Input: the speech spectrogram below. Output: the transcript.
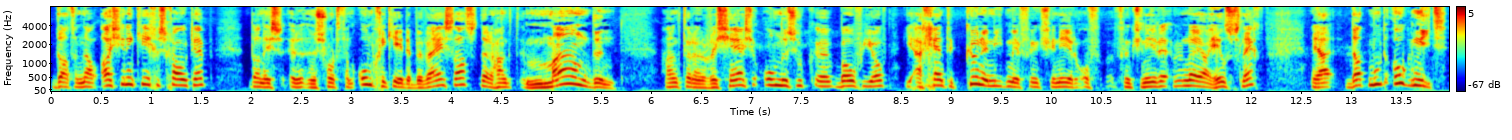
dat nou, als je een keer geschoten hebt... dan is er een soort van omgekeerde bewijslast. Daar hangt maanden hangt er een rechercheonderzoek uh, boven je hoofd. Die agenten kunnen niet meer functioneren of functioneren nou ja, heel slecht. Ja, dat moet ook niet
